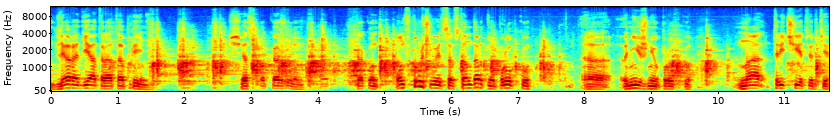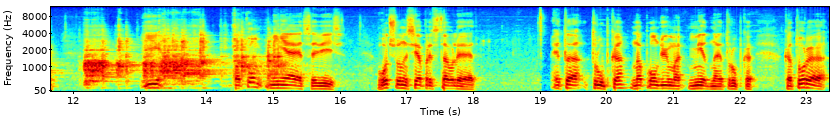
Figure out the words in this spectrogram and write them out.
для радиатора отопления. Сейчас покажу вам, как он. Он вкручивается в стандартную пробку, э, нижнюю пробку на три четверти и потом меняется весь. Вот что он из себя представляет. Это трубка на полдюйма, медная трубка, которая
